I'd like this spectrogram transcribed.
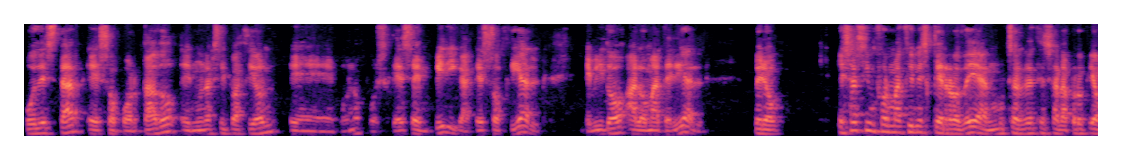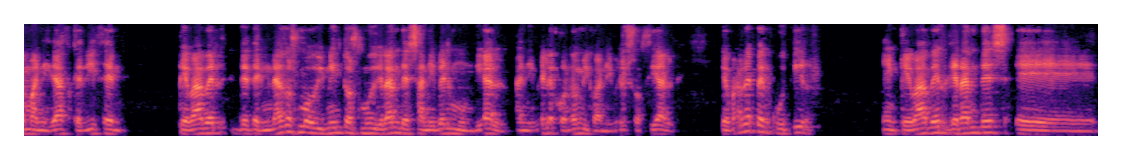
puede estar eh, soportado en una situación, eh, bueno, pues que es empírica, que es social, debido a lo material. Pero esas informaciones que rodean muchas veces a la propia humanidad, que dicen que va a haber determinados movimientos muy grandes a nivel mundial, a nivel económico, a nivel social, que va a repercutir en que va a haber grandes eh,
